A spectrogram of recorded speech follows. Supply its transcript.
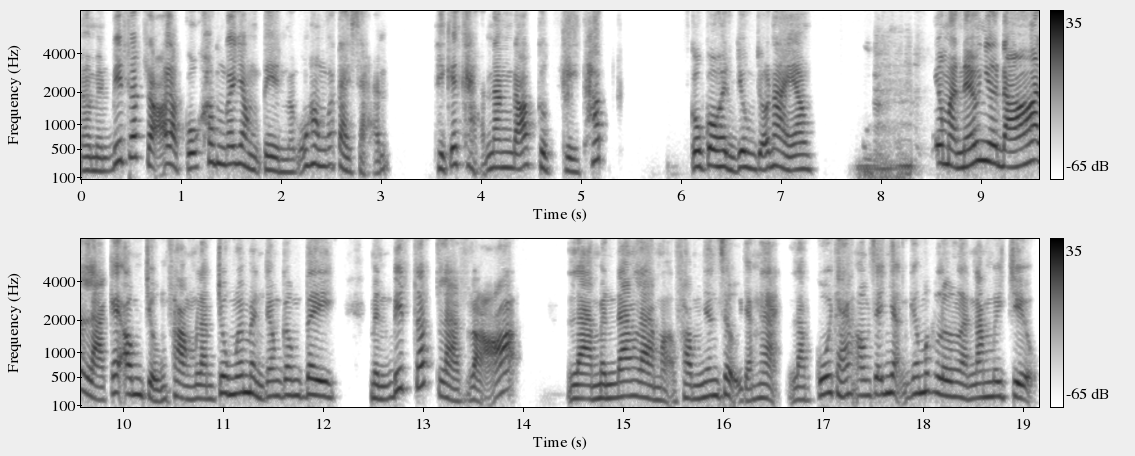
mà mình biết rất rõ là cô không có dòng tiền mà cũng không có tài sản. Thì cái khả năng đó cực kỳ thấp. Cô cô hình dung chỗ này không? Nhưng mà nếu như đó là cái ông trưởng phòng làm chung với mình trong công ty, mình biết rất là rõ là mình đang làm ở phòng nhân sự chẳng hạn, là cuối tháng ông sẽ nhận cái mức lương là 50 triệu.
